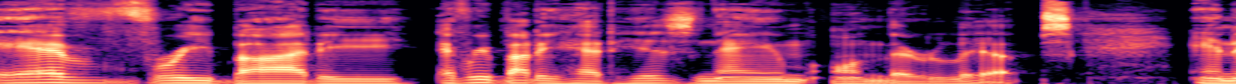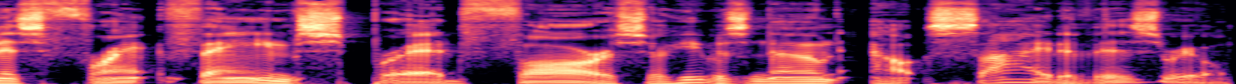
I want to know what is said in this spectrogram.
everybody, everybody had his name on their lips, and his fame spread far. So he was known outside of Israel.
